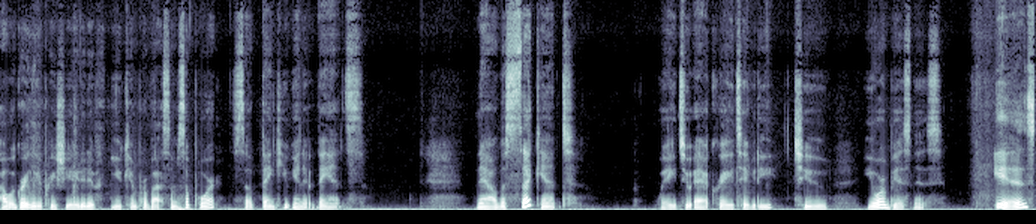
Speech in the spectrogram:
I would greatly appreciate it if you can provide some support. So, thank you in advance. Now, the second way to add creativity to your business is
